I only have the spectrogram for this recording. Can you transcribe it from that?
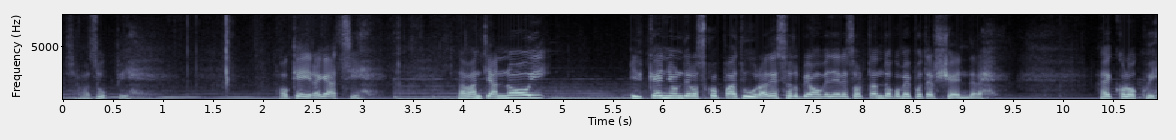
Siamo zuppi. Ok ragazzi, davanti a noi il canyon dello scoppaturo. Adesso dobbiamo vedere soltanto come poter scendere. Eccolo qui.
